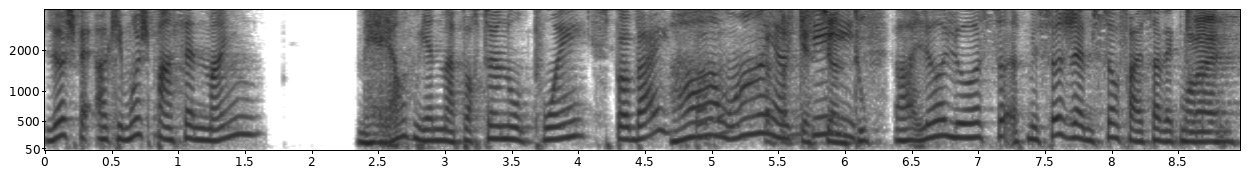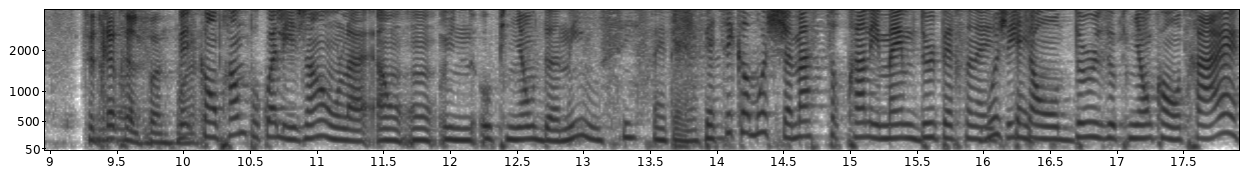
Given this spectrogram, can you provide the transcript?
là, je fais, OK, moi, je pensais de même, mais l'autre vient de m'apporter un autre point. C'est pas bête. Ah, pas bête. ouais, Ça te OK. questionne tout. Ah, là, là, ça. Mais ça, j'aime ça, faire ça avec Ouais. moi-même. C'est très, très le fun. Mais Ouais. comprendre pourquoi les gens ont, la, ont, ont une opinion donnée aussi, c'est intéressant. Mais tu sais, comme moi, je suis si tu reprends les mêmes deux Moi, personnalités qui ont deux opinions contraires,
